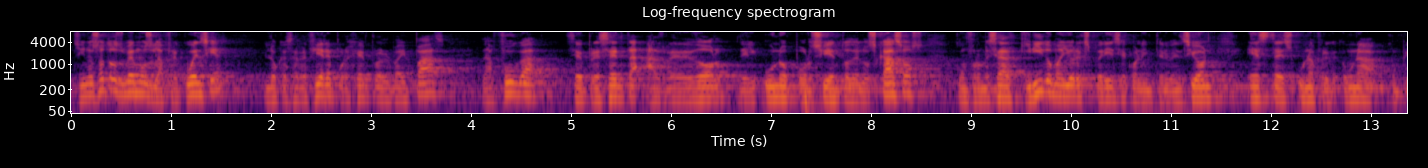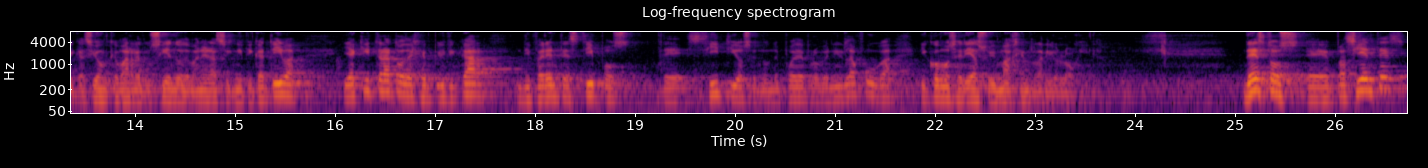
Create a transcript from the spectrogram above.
Si nosotros vemos la frecuencia, en lo que se refiere, por ejemplo, al bypass, la fuga se presenta alrededor del 1% de los casos. Conforme se ha adquirido mayor experiencia con la intervención, esta es una, una, complicación que va reduciendo de manera significativa. Y aquí trato de ejemplificar diferentes tipos de sitios en donde puede provenir la fuga y cómo sería su imagen radiológica. De estos eh, pacientes,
